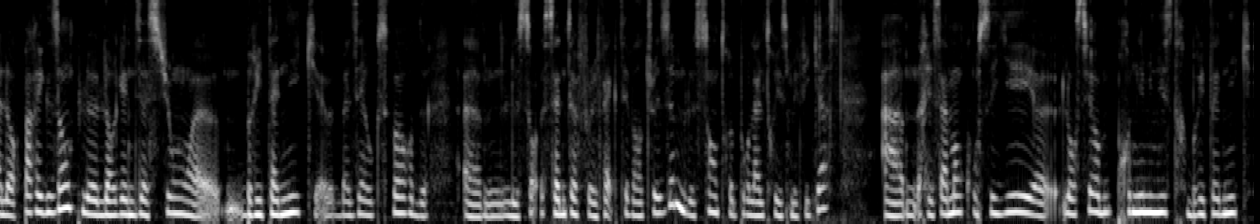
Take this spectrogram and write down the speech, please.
alors, par exemple, l'organisation britannique basée à Oxford, le Center for Effective Altruism, le Centre pour l'altruisme efficace, a récemment conseillé euh, l'ancien Premier ministre britannique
